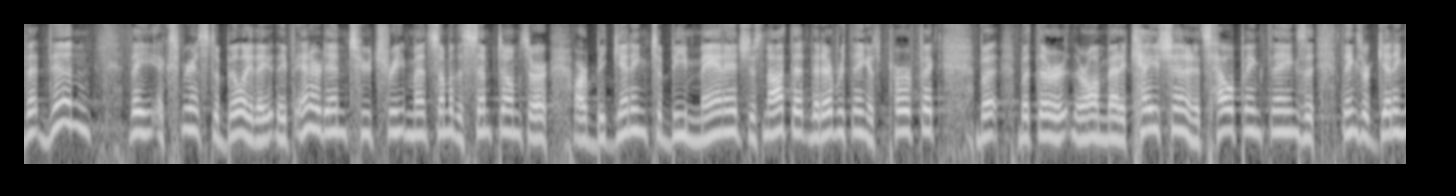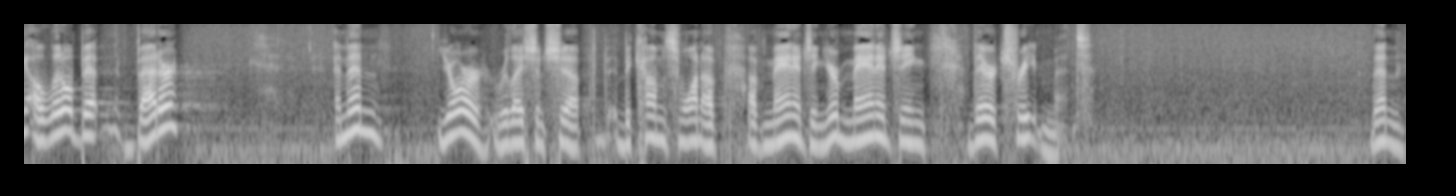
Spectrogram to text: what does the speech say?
that then they experience stability. They, they've entered into treatment. Some of the symptoms are, are beginning to be managed. It's not that, that everything is perfect, but, but they're, they're on medication and it's helping things. Things are getting a little bit better. And then your relationship becomes one of, of managing. You're managing their treatment. Then,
